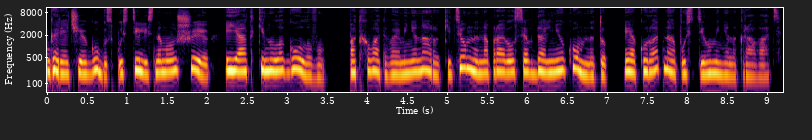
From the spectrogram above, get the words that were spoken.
Горячие губы спустились на мою шею, и я откинула голову. Подхватывая меня на руки, темный направился в дальнюю комнату и аккуратно опустил меня на кровать.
